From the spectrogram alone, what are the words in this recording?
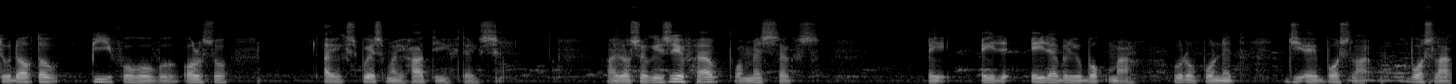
To Dr. P. Voorhoeve also I express my hearty thanks. I also receive help from Messrs. A. A.W. Bokma, Rudolf Bonnet, G.A. Boslar,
